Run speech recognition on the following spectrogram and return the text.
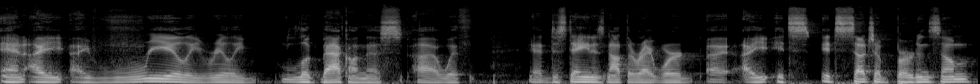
and I, I really, really look back on this uh, with disdain is not the right word. I, I, it's it's such a burdensome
